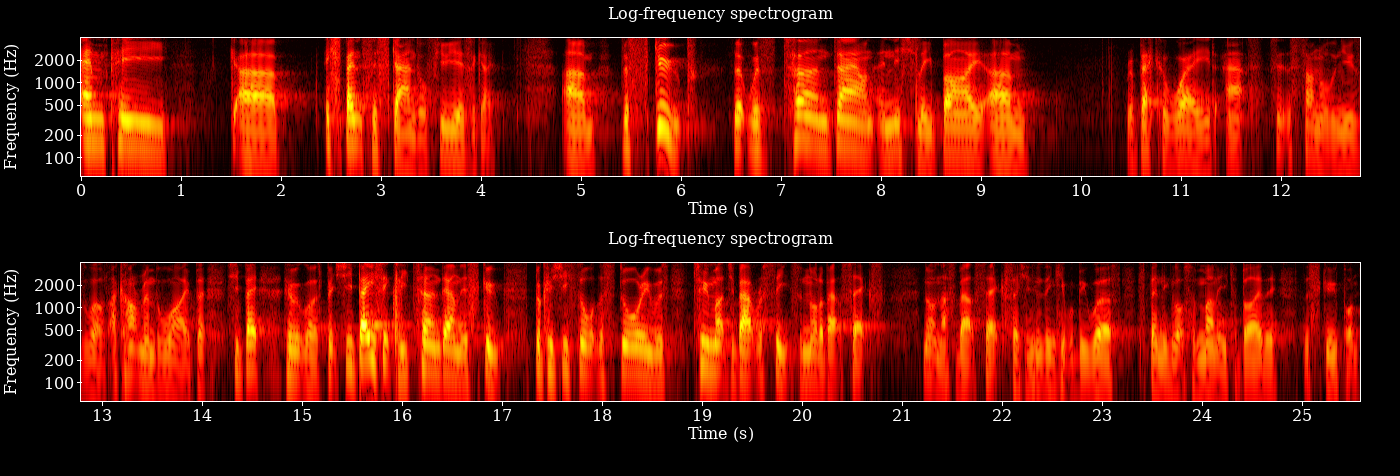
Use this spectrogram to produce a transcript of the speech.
MP uh, expenses scandal a few years ago? Um, the scoop that was turned down initially by um, Rebekah Wade at, it the Sun or the News of the World? I can't remember why, but she ba- who it was. But she basically turned down this scoop because she thought the story was too much about receipts and not about sex. Not enough about sex, so she didn't think it would be worth spending lots of money to buy the, the scoop on.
